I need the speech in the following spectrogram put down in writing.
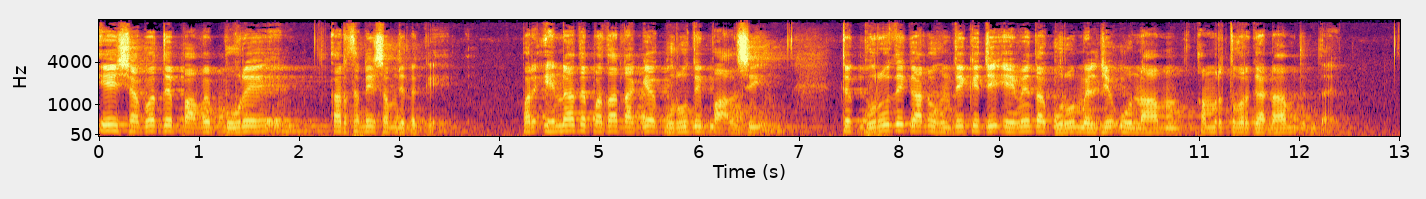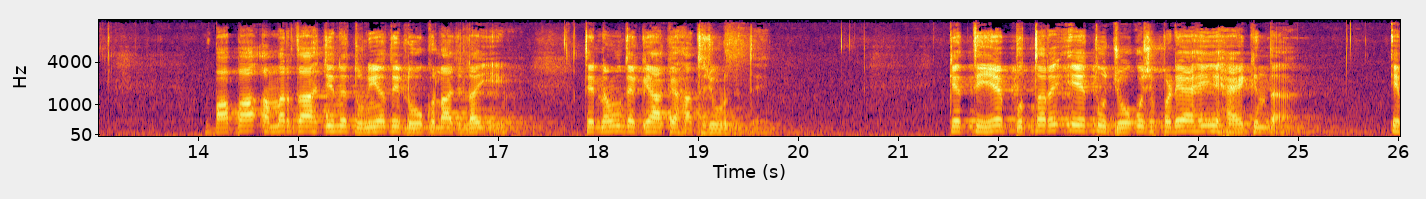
ਇਹ ਸ਼ਬਦ ਦੇ ਭਾਵੇਂ ਪੂਰੇ ਅਰਥ ਨਹੀਂ ਸਮਝ ਲੱਗੇ, ਪਰ ਇਹਨਾਂ ਤੇ ਪਤਾ ਲੱਗ ਗਿਆ ਗੁਰੂ ਦੀ ਭਾਲ ਸੀ। ਤੇ ਗੁਰੂ ਦੀ ਗੱਲ ਹੁੰਦੀ ਕਿ ਜੇ ਐਵੇਂ ਦਾ ਗੁਰੂ ਮਿਲ ਜੇ, ਉਹ ਨਾਮ ਅੰਮ੍ਰਿਤ ਵਰਗਾ ਨਾਮ ਦਿੰਦਾ ਹੈ। ਬਾਬਾ ਅਮਰਦਾਸ ਜੀ ਨੇ ਦੁਨੀਆ ਦੇ ਲੋਕ ਲਾਜ ਲਈ ਤੇ ਨਹੁੰ ਦੇ ਅੱਗੇ ਆ ਕੇ ਹੱਥ ਜੋੜ ਦਿੱਤੇ। ਕਿ ਧੀਏ ਪੁੱਤਰ, ਇਹ ਤੂੰ ਜੋ ਕੁਝ ਪੜਿਆ ਹੈ, ਇਹ ਹੈ ਕਿੰਦਾ? ਇਹ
